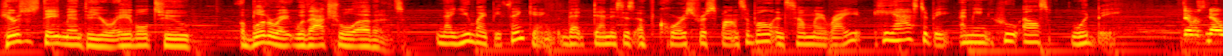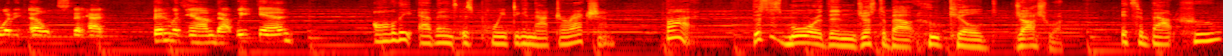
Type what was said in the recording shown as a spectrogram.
Here's a statement that you were able to obliterate with actual evidence. Now, you might be thinking that Dennis is, of course, responsible in some way, right? He has to be. I mean, who else would be? There was no one else that had been with him that weekend all the evidence is pointing in that direction. But this is more than just about who killed Joshua. It's about who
